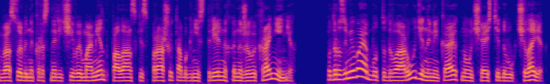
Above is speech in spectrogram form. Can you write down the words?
В особенно красноречивый момент Поланский спрашивает об огнестрельных и ножевых ранениях, подразумевая, будто два орудия намекают на участие двух человек.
